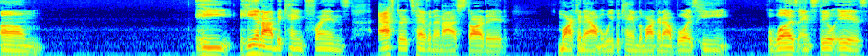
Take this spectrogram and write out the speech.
Um, he he and I became friends after Tevin and I started marking out and we became the marking out boys. He was and still is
